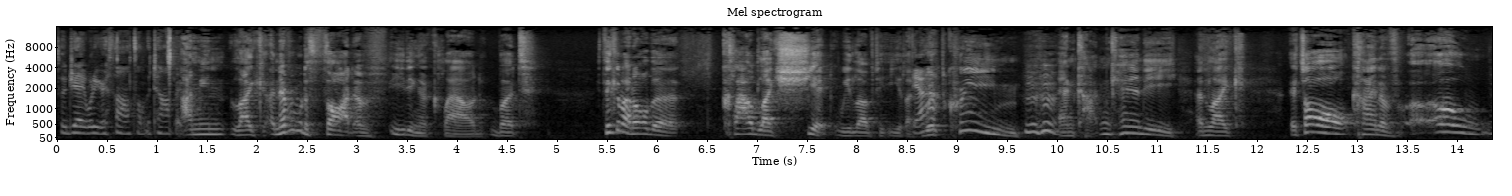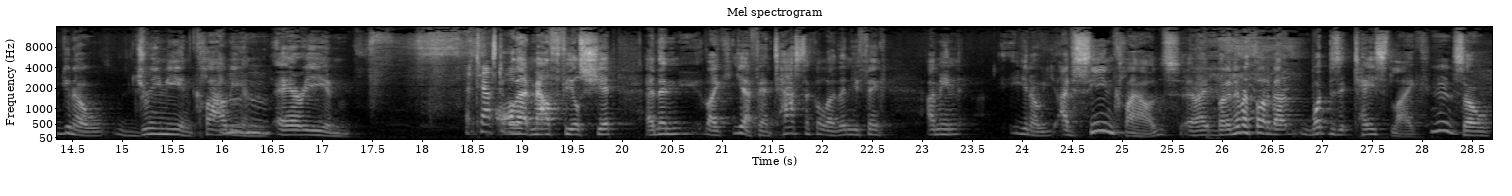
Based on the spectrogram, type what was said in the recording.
So, Jay, what are your thoughts on the topic? I mean, like, I never would have thought of eating a cloud, but think about all the cloud like shit we love to eat, like Yeah. whipped cream and cotton candy, and like, it's all kind of, oh, you know, dreamy and cloudy and airy and Fantastical. all that mouthfeel shit. And then, like, yeah, fantastical. And then you think, I mean, you know, I've seen clouds, and I, but I never thought about what does it taste like. So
